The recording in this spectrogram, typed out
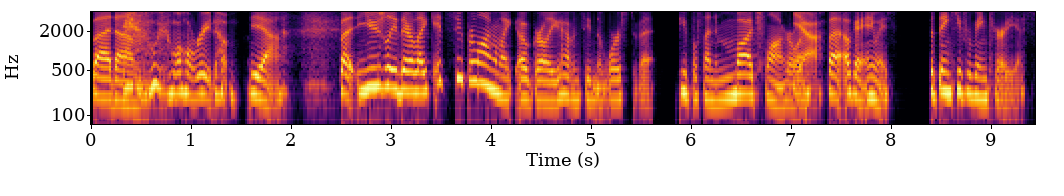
But um, we won't read them. yeah. But usually they're like, it's super long. I'm like, oh girl, you haven't seen the worst of it. People send in much longer ones. Yeah. But okay, anyways. But thank you for being courteous.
